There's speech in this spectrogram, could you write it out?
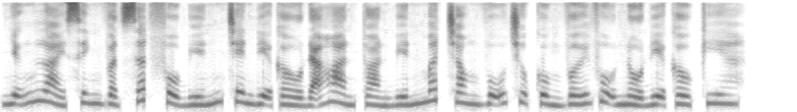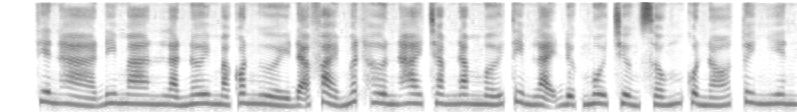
Những loài sinh vật rất phổ biến trên địa cầu đã hoàn toàn biến mất trong vũ trụ cùng với vụ nổ địa cầu kia. Thiên Hà Đi Man là nơi mà con người đã phải mất hơn 200 năm mới tìm lại được môi trường sống của nó tuy nhiên,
